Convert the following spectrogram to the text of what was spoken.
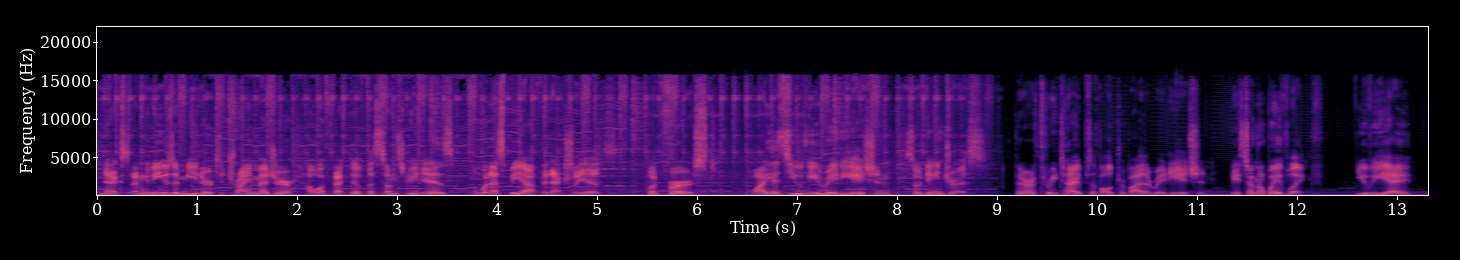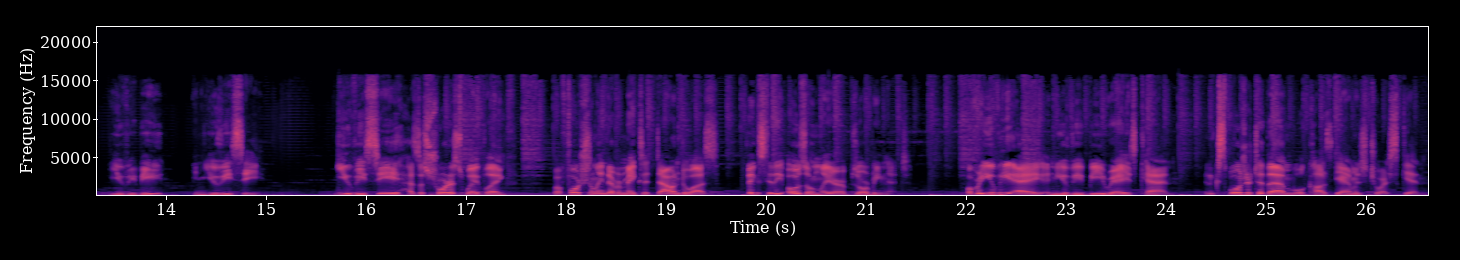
Next, I'm going to use a meter to try and measure how effective the sunscreen is and what SPF it actually is. But first, why is UV radiation so dangerous? There are three types of ultraviolet radiation based on their wavelength UVA, UVB, and UVC. UVC has the shortest wavelength, but fortunately never makes it down to us thanks to the ozone layer absorbing it. However, UVA and UVB rays can, and exposure to them will cause damage to our skin.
